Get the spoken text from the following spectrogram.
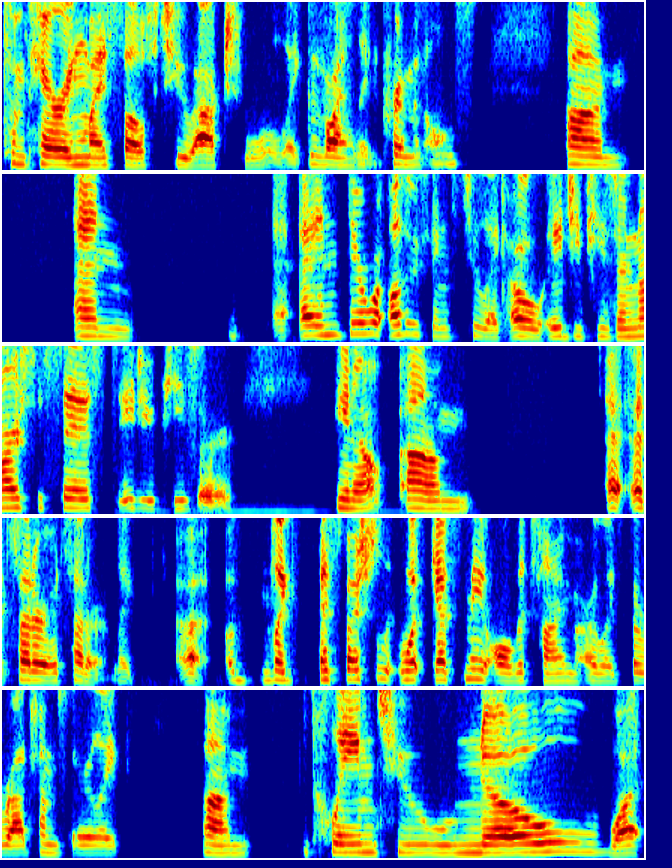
comparing myself to actual like violent criminals. Um and and there were other things too like oh agps are narcissists agps are you know um et cetera et cetera. Like uh, uh, like especially what gets me all the time are like the rad femmes that are like um claim to know what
